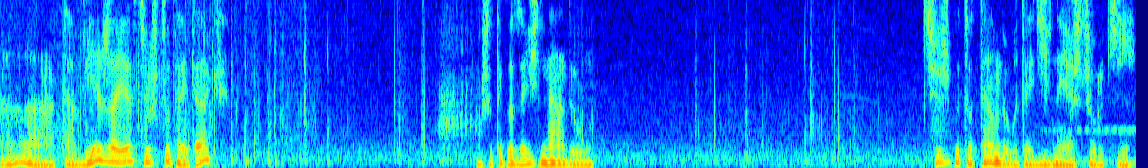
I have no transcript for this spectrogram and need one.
A, ta wieża jest już tutaj, tak? Muszę tylko zejść na dół. Czyżby to tam były te dziwne jaszczurki?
